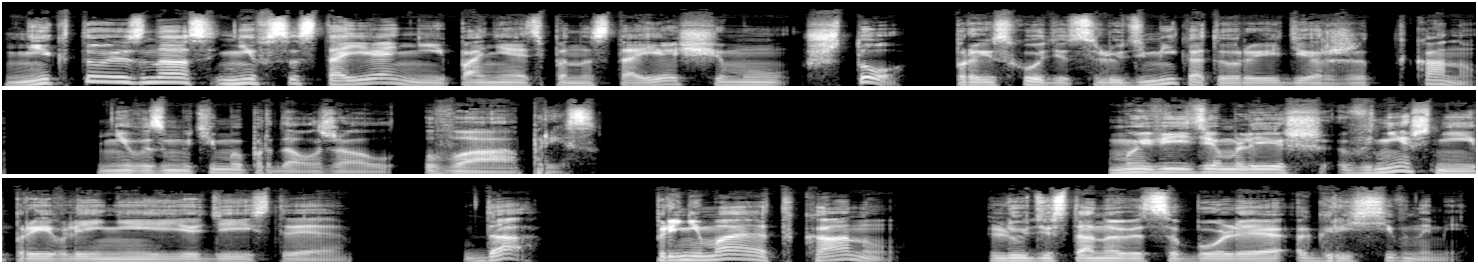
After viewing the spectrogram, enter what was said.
никто из нас не в состоянии понять по-настоящему, что происходит с людьми, которые держат ткану, невозмутимо продолжал Вааприс. Мы видим лишь внешние проявления ее действия. Да, принимая ткану, люди становятся более агрессивными.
